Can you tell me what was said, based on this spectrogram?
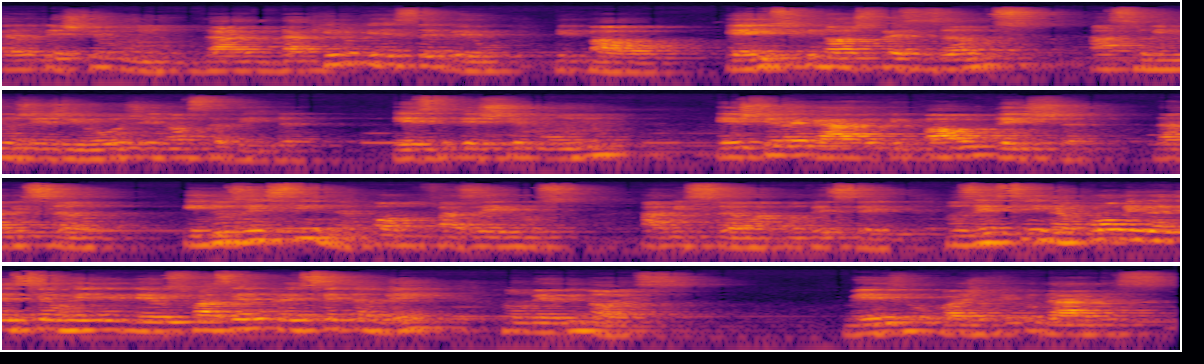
era o testemunho da, daquilo que recebeu de Paulo é isso que nós precisamos assumir nos dias de hoje em nossa vida. Esse testemunho, este legado que Paulo deixa da missão e nos ensina como fazermos a missão acontecer. Nos ensina como engrandecer o reino de Deus, fazer crescer também no meio de nós. Mesmo com as dificuldades,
